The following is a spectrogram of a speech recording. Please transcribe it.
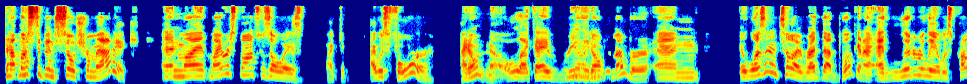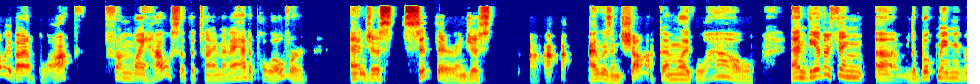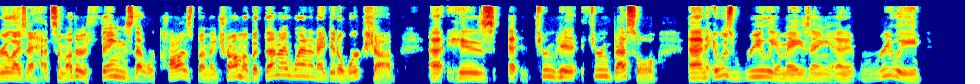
That must have been so traumatic. And my my response was always, I I was four. I don't know. Like I really right. don't remember. And it wasn't until I read that book and I, I literally I was probably about a block from my house at the time and I had to pull over and just sit there and just I, I, I was in shock. I'm like, wow. And the other thing, um, the book made me realize I had some other things that were caused by my trauma. But then I went and I did a workshop at his at, through his through Bessel, and it was really amazing. And it really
